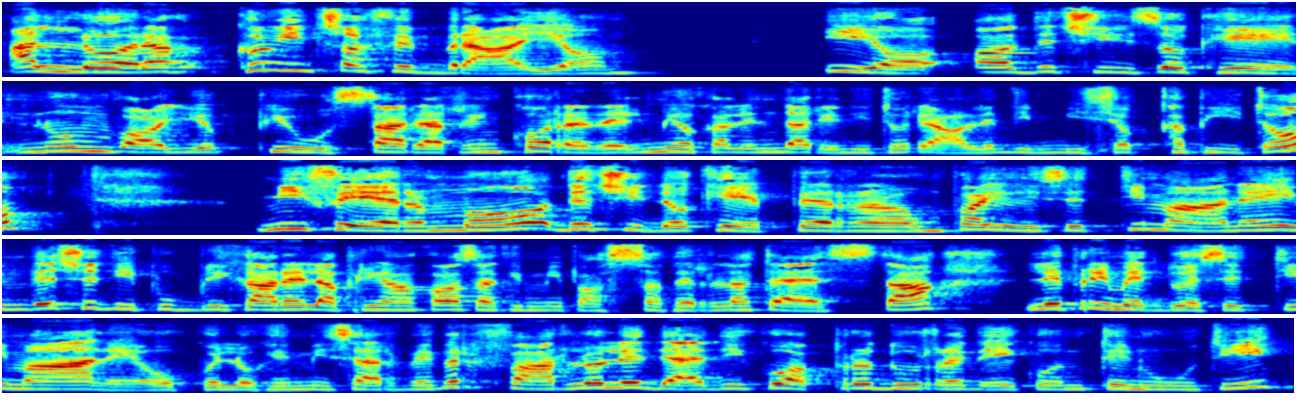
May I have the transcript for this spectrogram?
Allora, comincio a febbraio. Io ho deciso che non voglio più stare a rincorrere il mio calendario editoriale, dimmi se ho capito, mi fermo, decido che per un paio di settimane, invece di pubblicare la prima cosa che mi passa per la testa, le prime due settimane o quello che mi serve per farlo, le dedico a produrre dei contenuti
